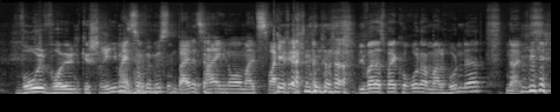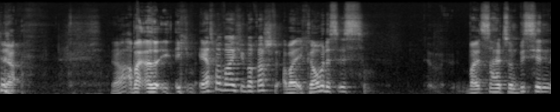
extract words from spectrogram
wohlwollend geschrieben. Meinst du, wir müssten beide Zahlen nochmal mal zwei rechnen? Oder? Wie war das bei Corona mal 100? Nein, ja. Ja, aber also ich, ich, erstmal war ich überrascht, aber ich glaube, das ist, weil es halt so ein bisschen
